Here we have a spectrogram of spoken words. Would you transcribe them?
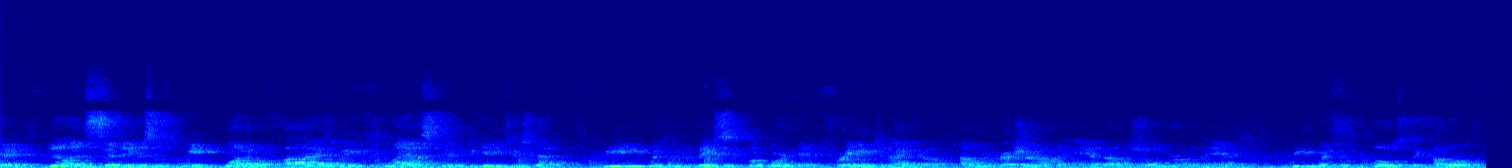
Okay, Bill and Cindy, this is week one of a five-week class in beginning two-step. We went through the basic footwork and frame tonight, uh, pound pressure on the hand, on the shoulder, on the hand. We went from close to cuddle,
